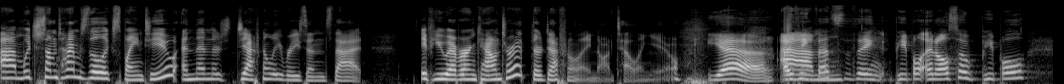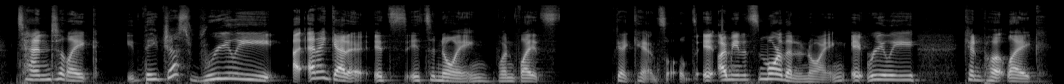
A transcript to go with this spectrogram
um, which sometimes they'll explain to you. And then there's definitely reasons that if you ever encounter it, they're definitely not telling you. Yeah, I Um, think that's the thing. People, and also people tend to like they just really, and I get it. It's it's annoying when flights get canceled. It, I mean, it's more than annoying. It really can put like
